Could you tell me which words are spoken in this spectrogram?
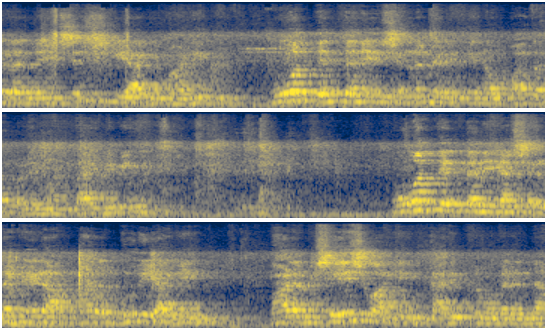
ಗಳನ್ನು ಯಶಸ್ವಿಯಾಗಿ ಮಾಡಿ ಮೂವತ್ತೆಂಟನೇ ಶರಣ ಮೇಳಕ್ಕೆ ನಾವು ಪಾದಾರ್ಪಣೆ ಮಾಡ್ತಾ ಇದ್ದೀವಿ. ಮೂವತ್ತೆಂಟನೆಯ ಶರಣ ಮೇಳ ಬಹಳ ಅದ್ದೂರಿಯಾಗಿ, ಬಹಳ ವಿಶೇಷವಾಗಿ ಕಾರ್ಯಕ್ರಮಗಳನ್ನು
